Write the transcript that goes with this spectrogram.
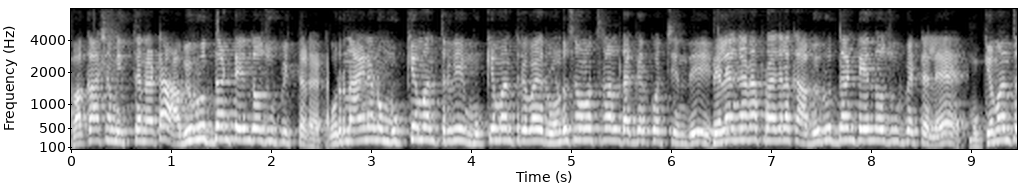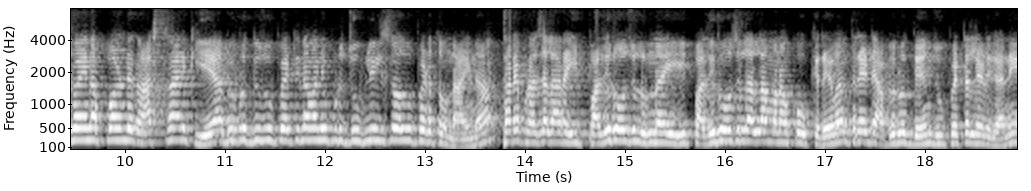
అవకాశం ఇస్తేనట అభివృద్ధి అంటే ఏందో చూపిస్తాడట. ఒక నాయన నువ్వు ముఖ్యమంత్రివి ముఖ్యమంత్రివై రెండు సంవత్సరాల దగ్గరకు వచ్చింది. తెలంగాణ ప్రజలకు అభివృద్ధి అంటే ఏందో చూపెట్టలే. ముఖ్యమంత్రి అయినప్పటి రాష్ట్రానికి ఏ అభివృద్ధి చూపెట్టినామని ఇప్పుడు జూబ్లీహిల్స్లో చూపెడతావు ఆయన సరే ప్రజలారా ఈ పది రోజులు ఉన్నాయి ఈ పది రోజులల్లా మనకు రేవంత్ రెడ్డి అభివృద్ధి ఏం చూపెట్టలేడు కానీ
